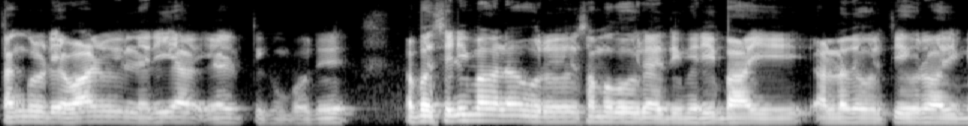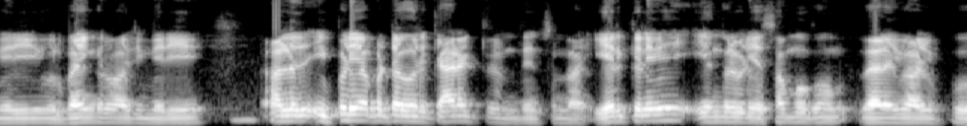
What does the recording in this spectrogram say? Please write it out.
தங்களுடைய வாழ்வில் நிறையா எடுத்துக்கும் போது அப்போ சினிமாவில் ஒரு சமூக விரோதி மாரி பாய் அல்லது ஒரு தீவிரவாதி மாரி ஒரு பயங்கரவாதி மாரி அல்லது இப்படியாப்பட்ட ஒரு கேரக்டர் இருந்துன்னு சொன்னால் ஏற்கனவே எங்களுடைய சமூகம் வேலைவாய்ப்பு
